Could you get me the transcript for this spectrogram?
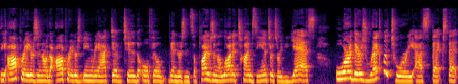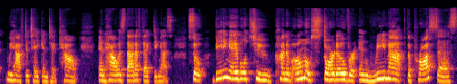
the operators and are the operators being reactive to the oil field vendors and suppliers? And a lot of times the answers are yes, or there's regulatory aspects that we have to take into account. And how is that affecting us? So being able to kind of almost start over and remap the process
